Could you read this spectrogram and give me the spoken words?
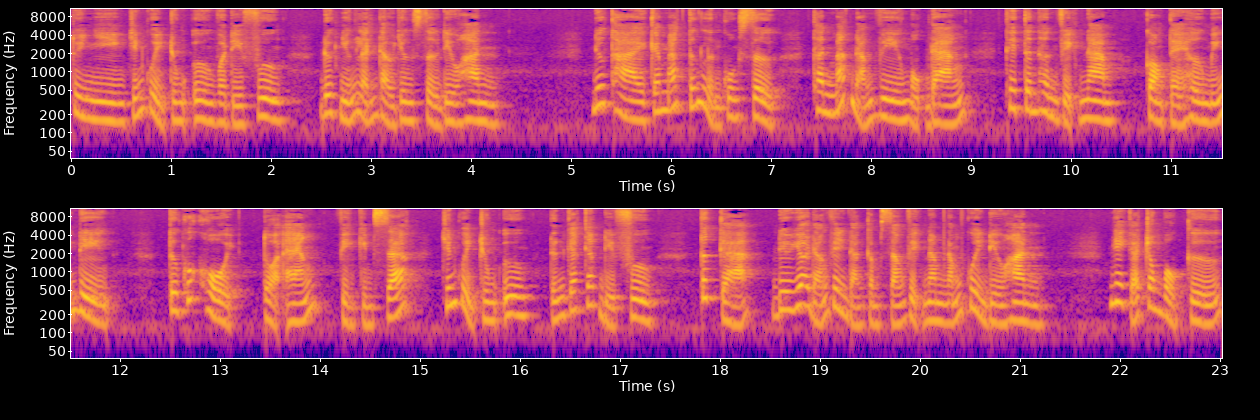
Tuy nhiên, chính quyền trung ương và địa phương được những lãnh đạo dân sự điều hành. Nếu thay cái mát tướng lĩnh quân sự thành mát đảng viên một đảng, thì tình hình Việt Nam còn tệ hơn Miến Điện. Từ quốc hội, tòa án, viện kiểm sát, chính quyền trung ương đến các cấp địa phương, tất cả đều do đảng viên Đảng Cộng sản Việt Nam nắm quyền điều hành. Ngay cả trong bầu cử,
